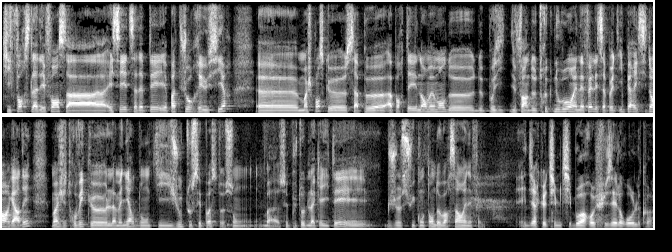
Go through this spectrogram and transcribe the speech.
qui force la défense à essayer de s'adapter et pas toujours réussir. Euh, moi, je pense que ça peut apporter énormément de, enfin, de trucs nouveaux en NFL et ça peut être hyper excitant à regarder. Moi, j'ai trouvé que la manière dont il joue tous ses postes sont, bah, c'est plutôt de la qualité et je suis content de voir ça en NFL. Et dire que Tim Thibault a refusé le rôle, quoi.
